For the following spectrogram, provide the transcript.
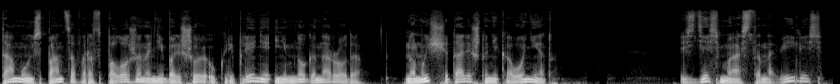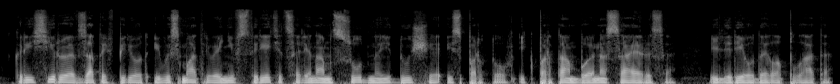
Там у испанцев расположено небольшое укрепление и немного народа, но мы считали, что никого нет. Здесь мы остановились, крейсируя взад и вперед и высматривая, не встретится ли нам судно, идущее из портов и к портам Буэнос-Айреса или Рио-де-ла-Плата.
